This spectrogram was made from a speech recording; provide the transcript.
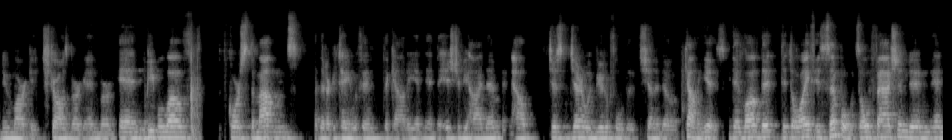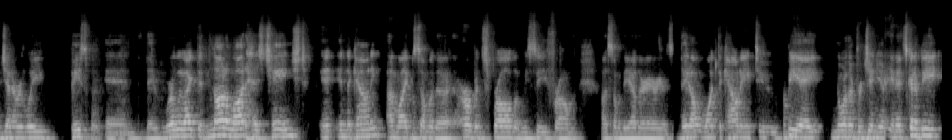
New Market, Strasburg, Edinburg. And people love, of course, the mountains that are contained within the county and, and the history behind them and how just generally beautiful the Shenandoah County is. They love that, that the life is simple, it's old fashioned and, and generally peaceful. And they really like that not a lot has changed in, the county, unlike some of the urban sprawl that we see from uh, some of the other areas. They don't want the county to be a Northern Virginia. And it's going to be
